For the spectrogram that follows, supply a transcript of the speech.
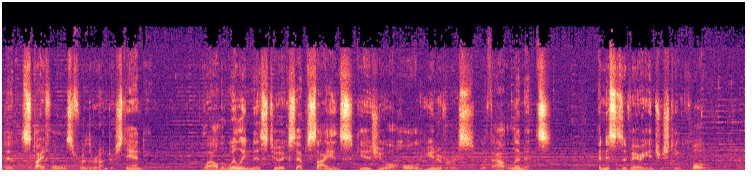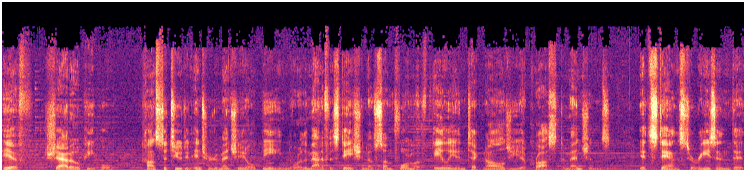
that stifles further understanding, while the willingness to accept science gives you a whole universe without limits. And this is a very interesting quote. If shadow people constitute an interdimensional being or the manifestation of some form of alien technology across dimensions. It stands to reason that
